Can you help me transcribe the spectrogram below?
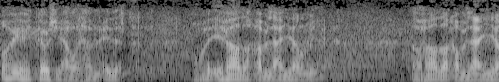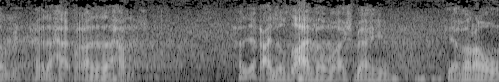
وفيه التوسعة والحمد لله وهو الإفاضة قبل أن يرمي. افاض قبل أن يرمي هذا لا حرج. هذا يقع للضعفاء واشباههم إذا فرغوا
